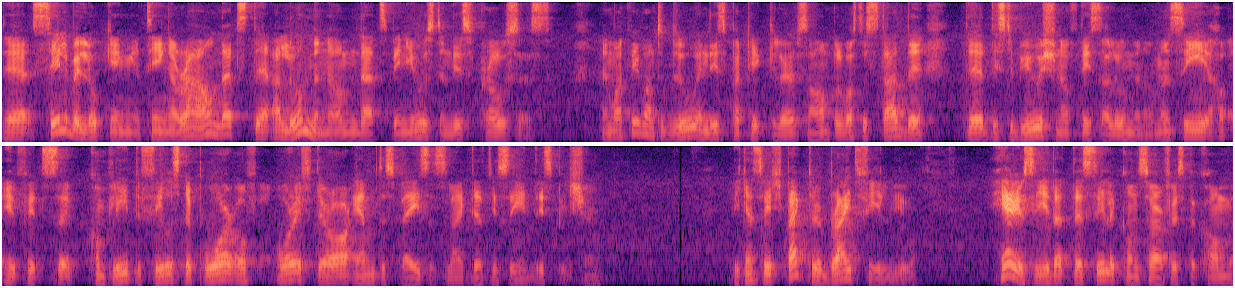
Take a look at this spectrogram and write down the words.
The silver looking thing around, that's the aluminum that's been used in this process. And what we want to do in this particular sample was to study the distribution of this aluminum and see if it's uh, completely fills the pore of, or if there are empty spaces like that you see in this picture. We can switch back to the bright field view. Here you see that the silicon surface become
